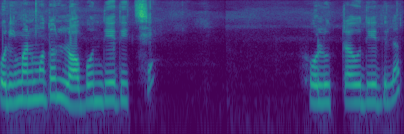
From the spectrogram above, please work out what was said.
পরিমাণ মতন লবণ দিয়ে দিচ্ছি। হলুদটাও দিয়ে দিলাম।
